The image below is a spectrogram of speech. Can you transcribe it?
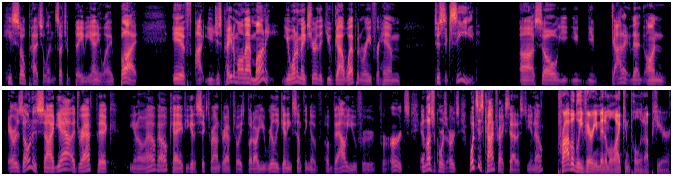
He's so petulant and such a baby anyway. But if I, you just paid him all that money, you want to make sure that you've got weaponry for him to succeed. Uh, so you you, you got it that on Arizona's side, yeah, a draft pick. You know, okay, okay, if you get a sixth round draft choice, but are you really getting something of, of value for for Ertz? Unless, of course, Ertz. What's his contract status? Do you know? Probably very minimal. I can pull it up here.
